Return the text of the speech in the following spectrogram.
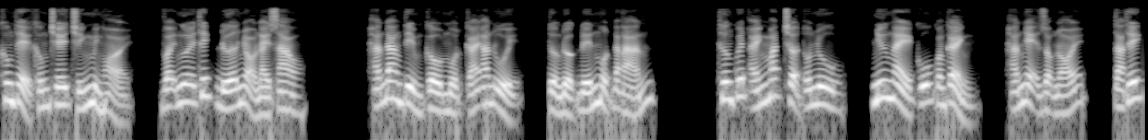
không thể khống chế chính mình hỏi, vậy ngươi thích đứa nhỏ này sao? Hắn đang tìm cầu một cái an ủi, tưởng được đến một đáp án. Thương quyết ánh mắt trợn ôn nhu, như ngày cũ quan cảnh, hắn nhẹ giọng nói, ta thích.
